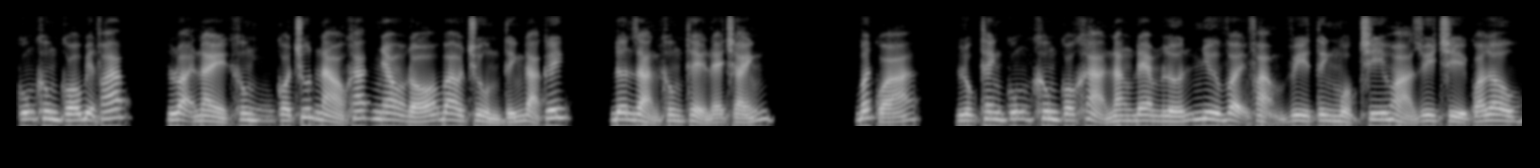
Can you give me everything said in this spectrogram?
cũng không có biện pháp, loại này không có chút nào khác nhau đó bao trùm tính đả kích, đơn giản không thể né tránh. Bất quá, Lục Thanh cũng không có khả năng đem lớn như vậy phạm vi tinh mục chi hỏa duy trì quá lâu,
